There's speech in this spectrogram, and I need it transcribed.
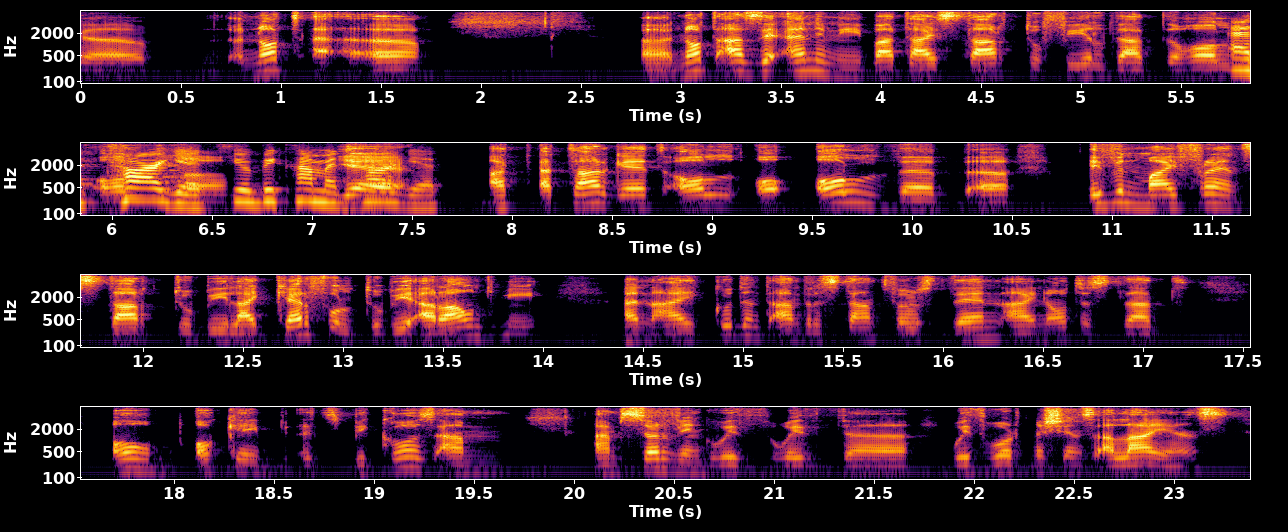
uh, not uh, uh, uh, not as the enemy but i start to feel that the whole a target. you become a yeah, target. a, a, target. All all, all the even my friends start to be like careful to be around me and I couldn't understand first. Then I noticed that oh okay it's because i'm i'm serving with with uh, with world missions alliance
